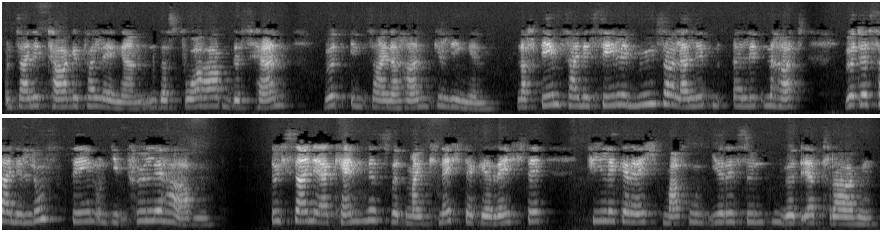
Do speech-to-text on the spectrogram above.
und seine Tage verlängern. Und das Vorhaben des Herrn wird in seiner Hand gelingen. Nachdem seine Seele Mühsal erlitten, erlitten hat, wird er seine Lust sehen und die Fülle haben. Durch seine Erkenntnis wird mein Knecht der Gerechte viele gerecht machen und ihre Sünden wird er tragen.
